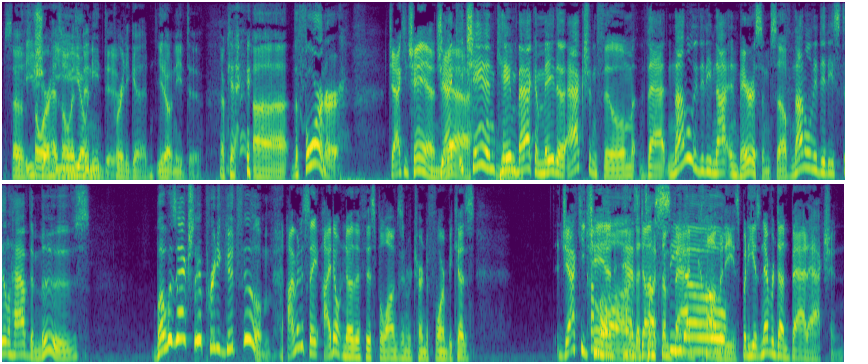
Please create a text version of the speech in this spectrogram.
So You Thor should- has always been pretty good. You don't need to. Okay, Uh, the Foreigner. Jackie Chan. Jackie yeah. Chan came back and made an action film that not only did he not embarrass himself, not only did he still have the moves, but was actually a pretty good film. I'm going to say I don't know if this belongs in Return to Form because Jackie Come Chan on, has done some bad comedies, but he has never done bad action.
